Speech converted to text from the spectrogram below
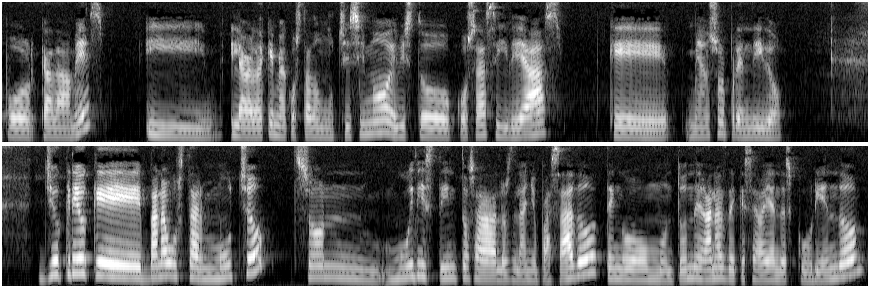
por cada mes y, la verdad que me ha costado muchísimo. He visto cosas, e ideas que me han sorprendido. Yo creo que van a gustar mucho son muy distintos a los del año pasado. Tengo un montón de ganas de que se vayan descubriendo,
